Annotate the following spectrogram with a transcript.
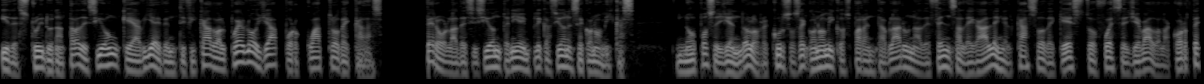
y destruir una tradición que había identificado al pueblo ya por cuatro décadas. Pero la decisión tenía implicaciones económicas. No poseyendo los recursos económicos para entablar una defensa legal en el caso de que esto fuese llevado a la corte,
